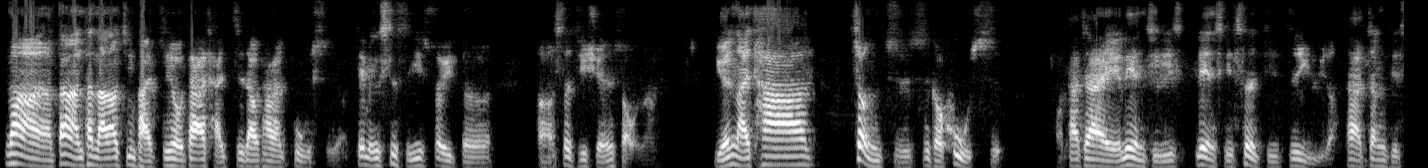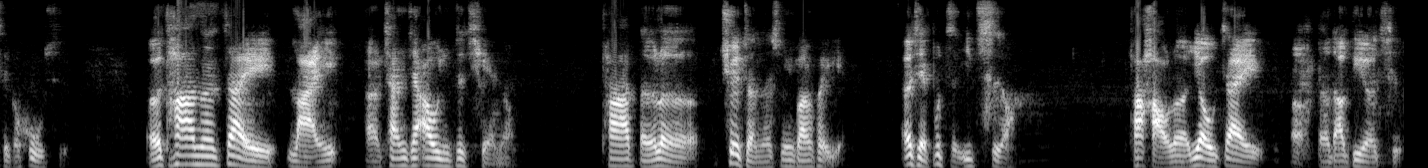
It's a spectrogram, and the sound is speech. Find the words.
那当然，他拿到金牌之后，大家才知道他的故事哦。这名四十一岁的呃射击选手呢，原来他正职是个护士。他在练习练习射击之余了，他的正职是个护士。而他呢，在来呃参加奥运之前呢，他得了确诊了新冠肺炎，而且不止一次哦。他好了，又再呃得到第二次。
